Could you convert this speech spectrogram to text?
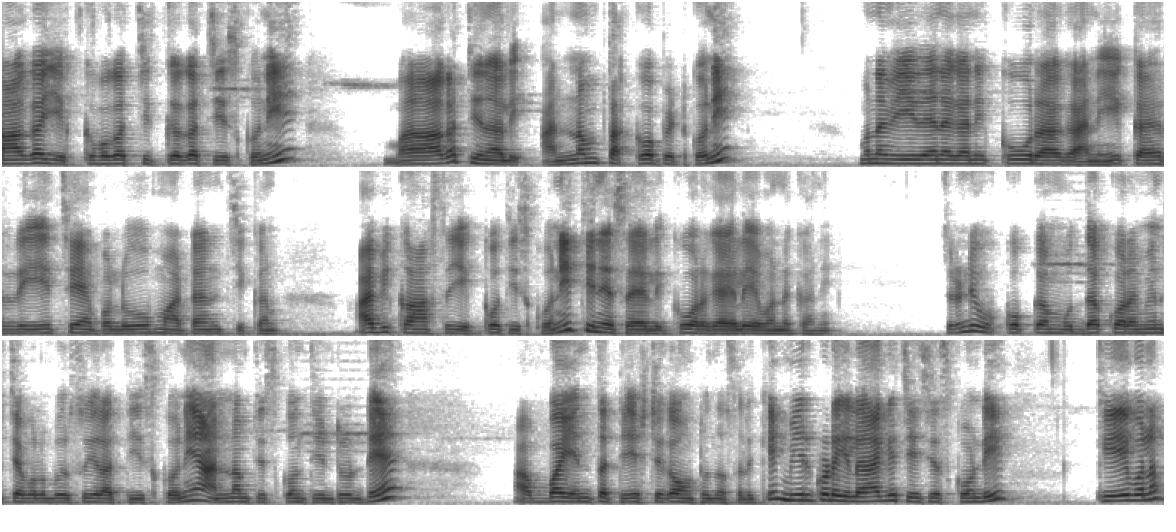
బాగా ఎక్కువగా చిక్కగా చేసుకొని బాగా తినాలి. అన్నం తక్కువ పెట్టుకొని మనం ఏదైనా కానీ కూర కానీ కర్రీ చేపలు మటన్ చికెన్ అవి కాస్త ఎక్కువ తీసుకొని తినేసేయాలి కూరగాయలు ఏమన్నా కానీ. చూడండి ఒక్కొక్క ముద్ద కొరమీన చేపల పులుసు ఇలా తీసుకొని అన్నం తీసుకొని తింటుంటే అబ్బా ఎంత టేస్ట్గా ఉంటుందో అసలుకి. మీరు కూడా ఇలాగే చేసేసుకోండి. కేవలం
